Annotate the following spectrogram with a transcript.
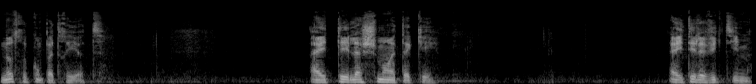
Notre compatriote a été lâchement attaqué a été la victime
